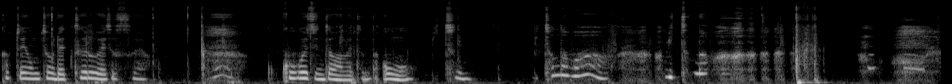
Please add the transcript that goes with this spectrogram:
갑자기 엄청 레트로해졌어요. 헉, 그거 진짜 마음에 든다. 어머, 미친. 미쳤나봐. 미쳤나봐.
